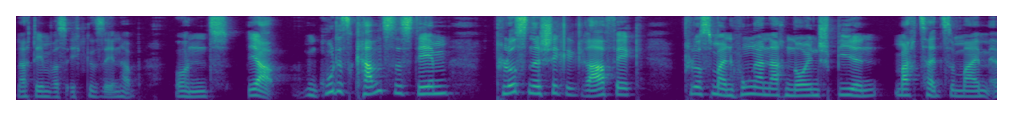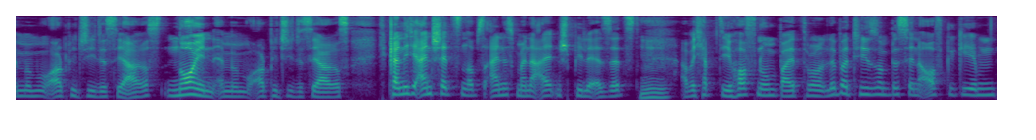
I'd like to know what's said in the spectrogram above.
nach dem, was ich gesehen habe. Und ja, ein gutes Kampfsystem plus eine schicke Grafik plus mein Hunger nach neuen Spielen macht's halt zu meinem MMORPG des Jahres. Neuen MMORPG des Jahres. Ich kann nicht einschätzen, ob es eines meiner alten Spiele ersetzt, Mhm. aber ich habe die Hoffnung bei Throne of Liberty so ein bisschen aufgegeben.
